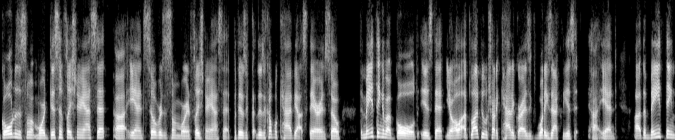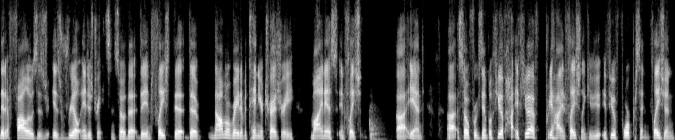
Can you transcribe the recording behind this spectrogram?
gold is a somewhat more disinflationary asset, uh, and silver is a somewhat more inflationary asset. But there's a there's a couple caveats there, and so the main thing about gold is that you know a lot, a lot of people try to categorize what exactly is it, uh, and uh, the main thing that it follows is is real interest rates, and so the the inflation the the nominal rate of a ten year Treasury minus inflation, uh, and uh, so for example, if you have high, if you have pretty high inflation, like if you if you have four percent inflation,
